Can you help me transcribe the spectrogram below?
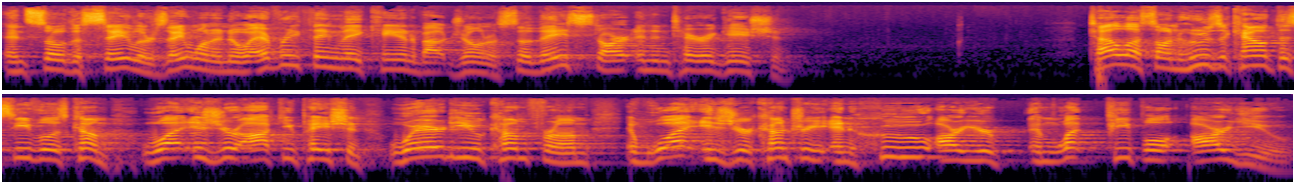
And so the sailors, they want to know everything they can about Jonah. So they start an interrogation. Tell us on whose account this evil has come. What is your occupation? Where do you come from? And what is your country? And who are your and what people are you?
